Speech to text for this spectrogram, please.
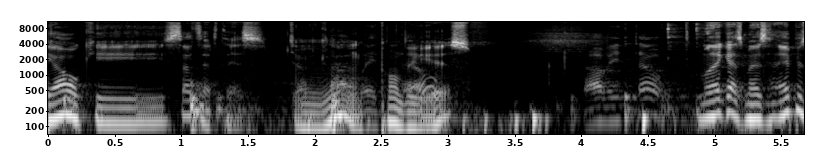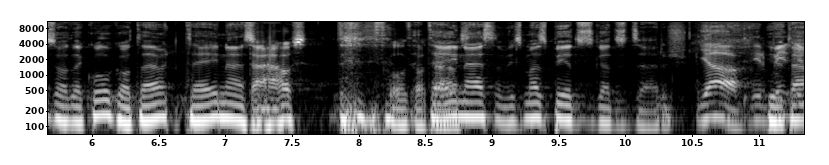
jauki sadzerties. Mm, Paldies! Tā bija tev. Man liekas, mēs epizodē tēju neesam. Tēvs! Tēvs. neesam vismaz piecus gadus dzēruši. Jā, ir bijis. tā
